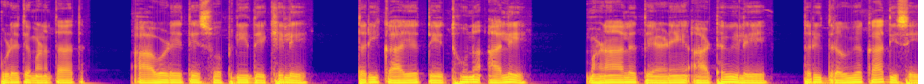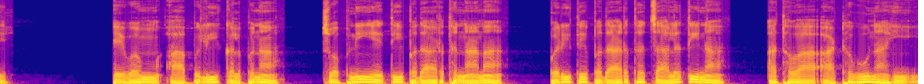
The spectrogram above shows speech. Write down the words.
पुढे ते म्हणतात आवडे ते स्वप्नी देखिले तरी काय तेथून आले? म्हणाल तेणे आठविले तरी द्रव्य का दिसे? एवं आपली कल्पना स्वप्नी येती पदार्थ नाना परी ते पदार्थ चालती ना अथवा आठवू नाही.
